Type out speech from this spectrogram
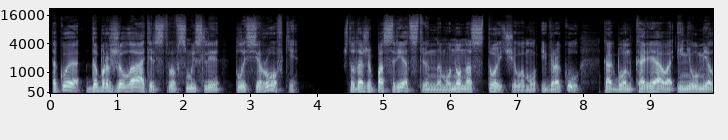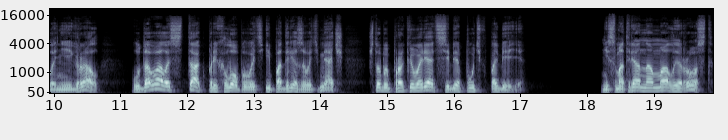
такое доброжелательство в смысле пласировки, что даже посредственному, но настойчивому игроку, как бы он коряво и неумело не играл, удавалось так прихлопывать и подрезывать мяч, чтобы проковырять себе путь к победе. Несмотря на малый рост,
